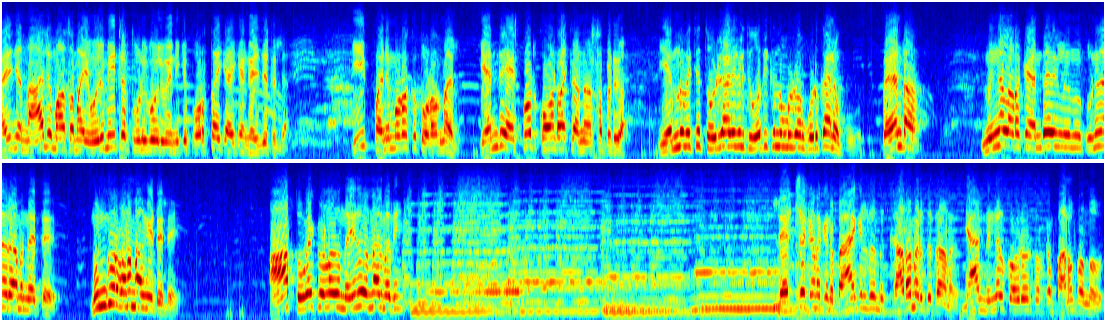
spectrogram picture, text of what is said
കഴിഞ്ഞ നാല് മാസമായി ഒരു മീറ്റർ തുണി പോലും എനിക്ക് പുറത്തേക്ക് അയക്കാൻ കഴിഞ്ഞിട്ടില്ല. ഈ പനിമുടക്ക് തുടർന്നാൽ എന്റെ എക്സ്പോർട്ട് കോൺട്രാക്ട് ആണ് നഷ്ടപ്പെടുക. എന്ന് വെച്ച് തൊഴിലാളികൾ ചോദിക്കുന്ന മുഴുവൻ കൊടുക്കാൻ പോകും വേണ്ട. നിങ്ങളടക്കം എന്റെ കയ്യിൽ നിന്ന് തുണി തരാമെന്നേറ്റ് മുൻകൂർ പണം വാങ്ങിയിട്ടില്ലേ? ആ തുകയ്ക്കുള്ളത് നെയ്തു തന്നാൽ മതി. ലക്ഷക്കണക്കിന് ബാങ്കിൽ നിന്ന് കടമെടുത്തിട്ടാണ് ഞാൻ നിങ്ങൾക്ക് ഓരോരുത്തർക്കും പണം തന്നത്.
